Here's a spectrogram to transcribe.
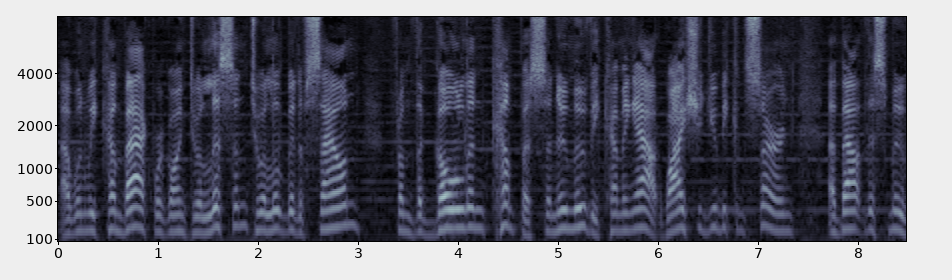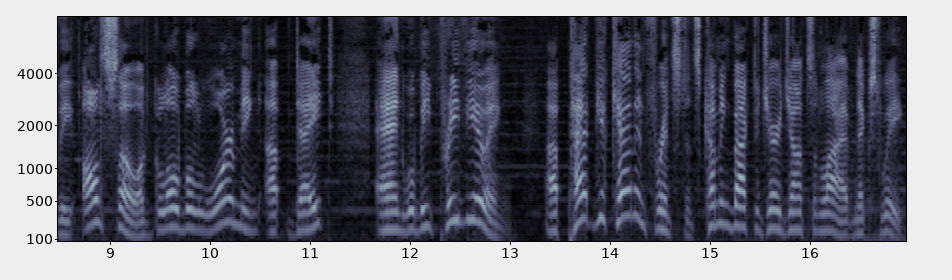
Uh, when we come back, we're going to listen to a little bit of sound from The Golden Compass, a new movie coming out. Why should you be concerned about this movie? Also, a global warming update, and we'll be previewing uh, Pat Buchanan, for instance, coming back to Jerry Johnson Live next week.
